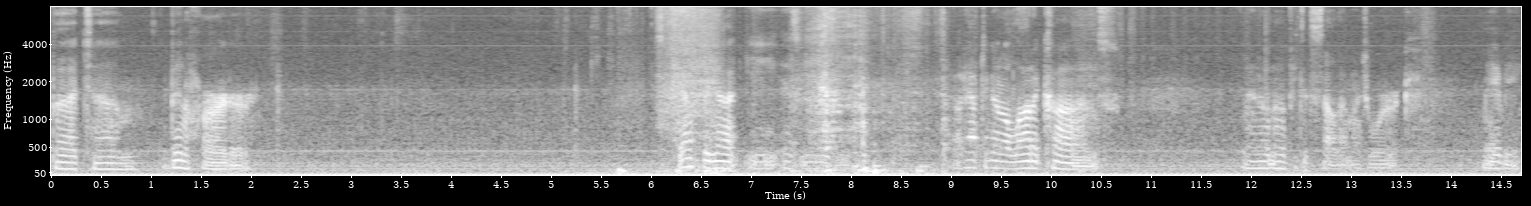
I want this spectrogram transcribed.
But, um, been harder. Definitely not e as easy. I would have to go to a lot of cons. And I don't know if you could sell that much work. Maybe.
